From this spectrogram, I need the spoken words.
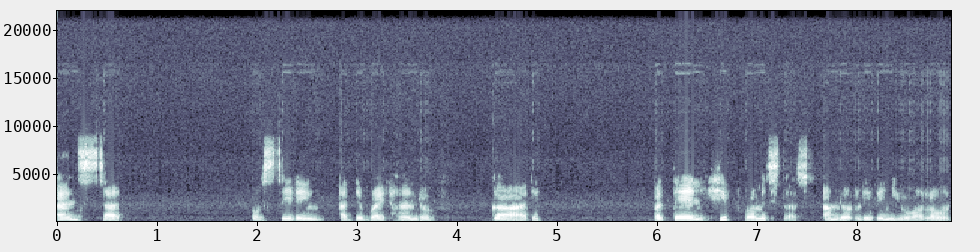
and sat or sitting at the right hand of God. But then He promised us, I'm not leaving you alone.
